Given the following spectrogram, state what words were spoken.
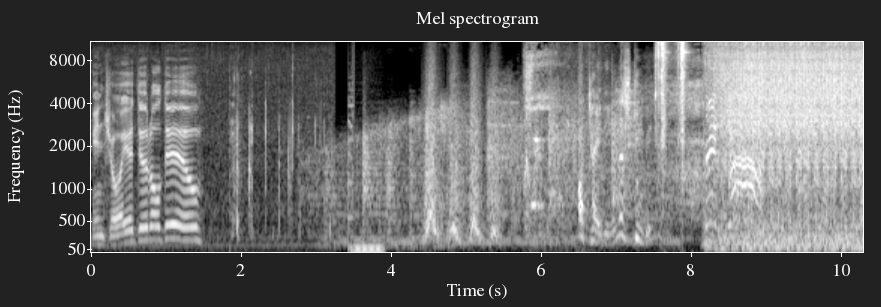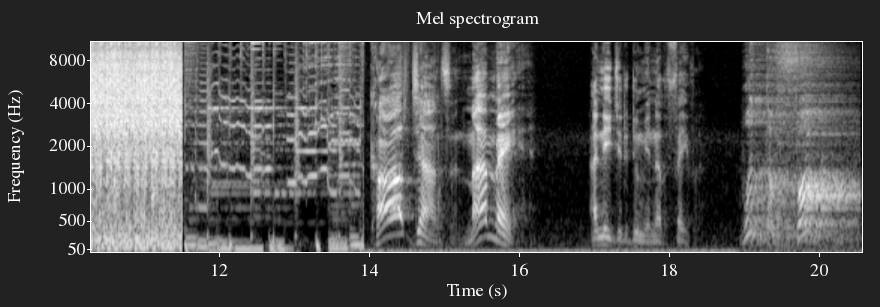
Enjoy a doodle doo. Okay, then, let's do this. Carl Johnson, my man. I need you to do me another favor. What the fuck?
